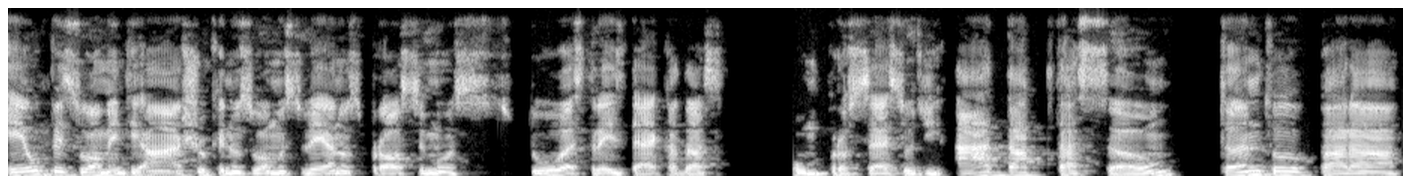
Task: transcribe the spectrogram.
Eu, pessoalmente, acho que nós vamos ver nos próximos duas, três décadas um processo de adaptação, tanto para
